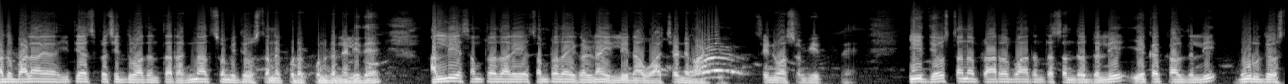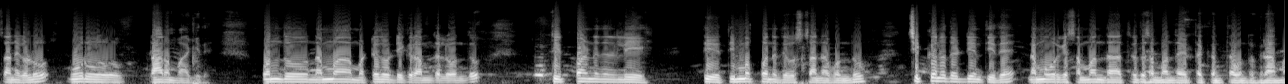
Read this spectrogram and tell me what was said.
ಅದು ಬಹಳ ಇತಿಹಾಸ ಪ್ರಸಿದ್ಧವಾದಂಥ ರಂಗನಾಥ ಸ್ವಾಮಿ ದೇವಸ್ಥಾನ ಕೂಡ ಕೂನ್ಗಲ್ನಲ್ಲಿದೆ. ಅಲ್ಲಿಯ ಸಂಪ್ರದಾಯ, ಸಂಪ್ರದಾಯಗಳನ್ನ ಇಲ್ಲಿ ನಾವು ಆಚರಣೆ ಮಾಡ್ತೀವಿ. ಶ್ರೀನಿವಾಸ ಸ್ವಾಮಿ. ಈ ದೇವಸ್ಥಾನ ಪ್ರಾರಂಭ ಆದಂತ ಸಂದರ್ಭದಲ್ಲಿ ಏಕಕಾಲದಲ್ಲಿ ಮೂರು ದೇವಸ್ಥಾನಗಳು, ಮೂರು ಪ್ರಾರಂಭ ಆಗಿದೆ. ಒಂದು ನಮ್ಮ ಮೊಟ್ಟೆದೊಡ್ಡಿ ಗ್ರಾಮದಲ್ಲಿ ಒಂದು ತಿಪ್ಪಣ್ಣದಲ್ಲಿ ತಿಮ್ಮಪ್ಪನ ದೇವಸ್ಥಾನ ಒಂದು. ಚಿಕ್ಕನದಡ್ಡಿ ಅಂತಿದೆ ನಮ್ಮ ಊರಿಗೆ ಸಂಬಂಧ ಹತ್ರದ ಸಂಬಂಧ ಇರ್ತಕ್ಕಂಥ ಒಂದು ಗ್ರಾಮ.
